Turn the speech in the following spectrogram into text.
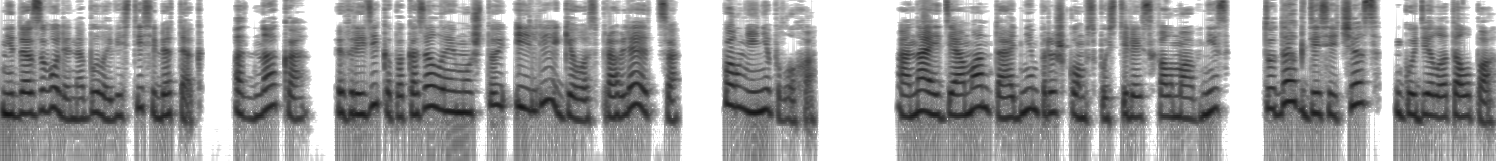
не дозволено было вести себя так. Однако Эвредика показала ему, что и Легио справляется вполне неплохо. Она и Диаманта одним прыжком спустились с холма вниз, туда, где сейчас гудела толпа.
